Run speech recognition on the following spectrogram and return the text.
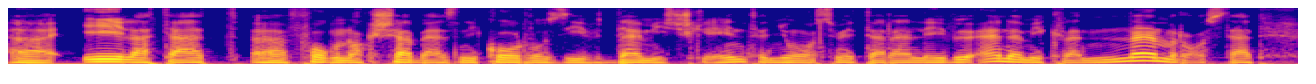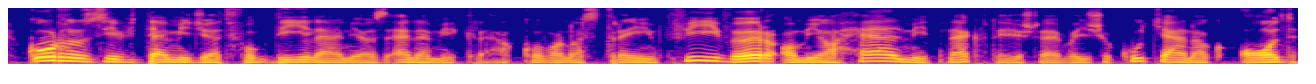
uh, életet fognak sebezni korrozív damage-ként 8 méteren lévő enemikre. Nem rossz, tehát korrozív damage-et fog dílelni az enemikre. Akkor van a Strain Fever, ami a helmitnek, vagyis a kutyának ad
